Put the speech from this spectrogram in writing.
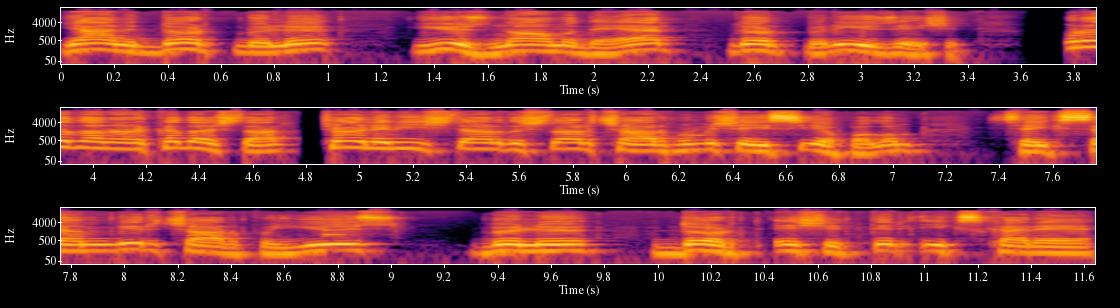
yani 4 bölü 100 namı değer 4 bölü 100'e eşit. Buradan arkadaşlar şöyle bir içler dışlar çarpımı şeysi yapalım. 81 çarpı 100 bölü 4 eşittir x kare.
